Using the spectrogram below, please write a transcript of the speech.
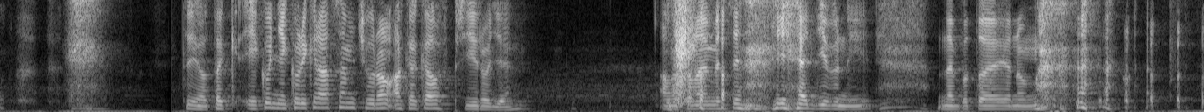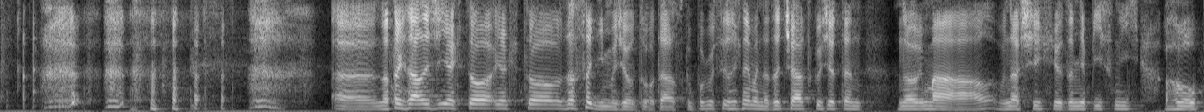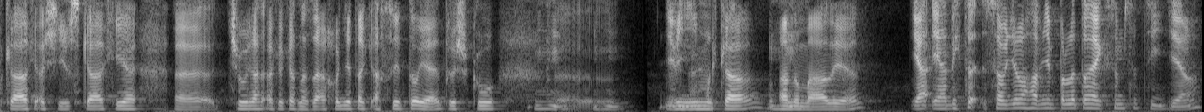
Ty jo, tak jako několikrát jsem čural a kakal v přírodě. Ale to nevím, jestli je divný, nebo to je jenom... Eh, no tak záleží, jak to, jak to zasadíme, že tu otázku. Pokud si řekneme na začátku, že ten normál v našich zeměpísných hloubkách a šířkách je e, čurat a kakat na záchodě, tak asi to je trošku mm-hmm. výjimka, mm-hmm. anomálie. Já, já bych to soudil hlavně podle toho, jak jsem se cítil.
